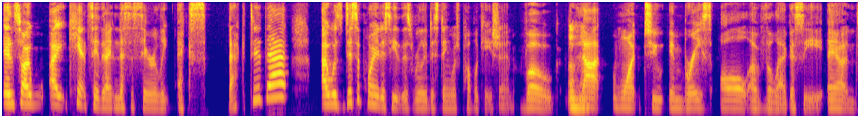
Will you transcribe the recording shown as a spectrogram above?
And so I, I can't say that I necessarily expected that. I was disappointed to see this really distinguished publication, Vogue, mm-hmm. not want to embrace all of the legacy and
